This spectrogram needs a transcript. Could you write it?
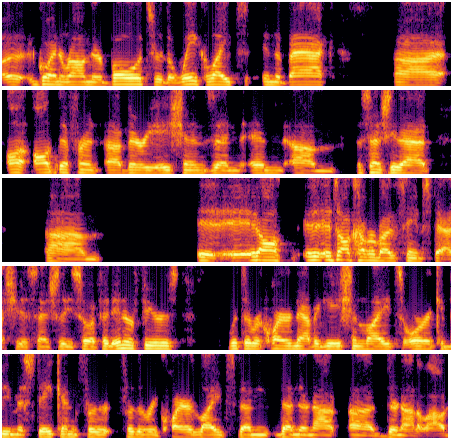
uh, going around their boats or the wake lights in the back uh, all, all different uh, variations and and um, essentially that um, it, it all it, it's all covered by the same statute essentially. So if it interferes with the required navigation lights or it could be mistaken for for the required lights, then then they're not uh, they're not allowed.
